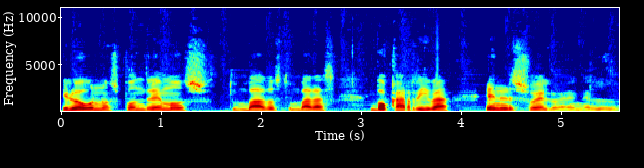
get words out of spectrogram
Y luego nos pondremos tumbados, tumbadas, boca arriba en el suelo, en el,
